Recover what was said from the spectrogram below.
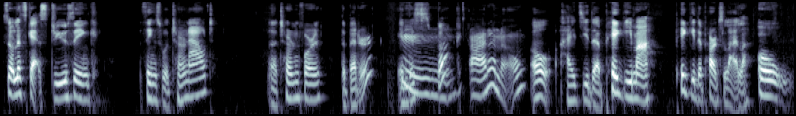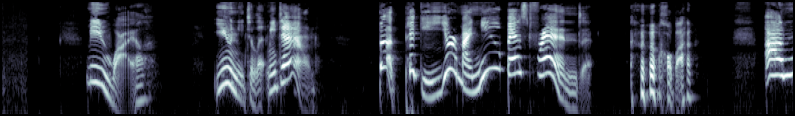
So let's guess. Do you think things will turn out, uh, turn for the better in this book? I don't know. 哦，还记得 Piggy 吗？Piggy 的 part 来了。 Oh, Meanwhile, you need to let me down. but Piggy, you're my new best friend. 好吧。I'll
